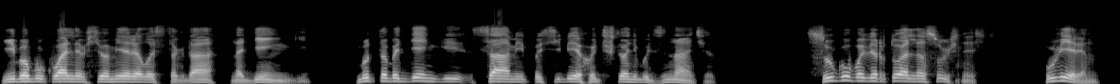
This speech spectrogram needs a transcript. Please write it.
Ибо буквально все мерилось тогда на деньги, будто бы деньги сами по себе хоть что-нибудь значат. Сугубо виртуальная сущность. Уверен,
